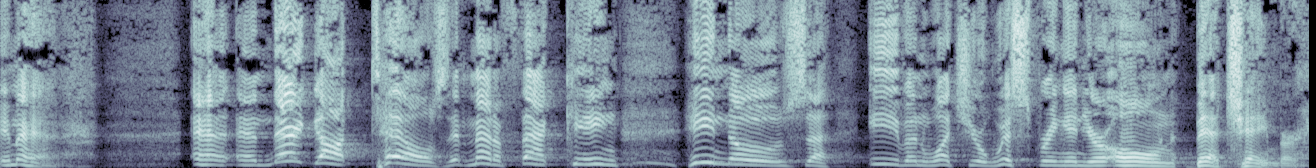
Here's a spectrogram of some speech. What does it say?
Amen. And, and their God tells that, matter of fact, King, He knows uh, even what you're whispering in your own bedchamber.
